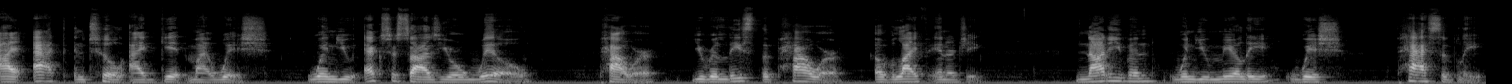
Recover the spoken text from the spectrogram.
I act until I get my wish. When you exercise your will power, you release the power of life energy. Not even when you merely wish passively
